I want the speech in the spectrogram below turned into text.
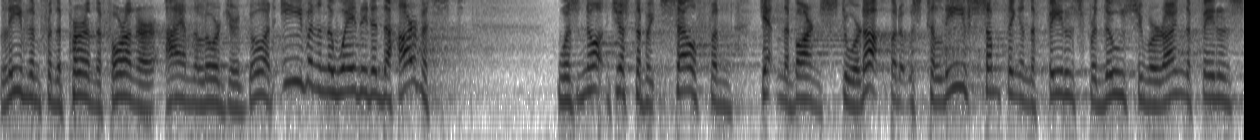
Leave them for the poor and the foreigner. I am the Lord your God. Even in the way they did the harvest, was not just about self and getting the barn stored up, but it was to leave something in the fields for those who were around the fields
